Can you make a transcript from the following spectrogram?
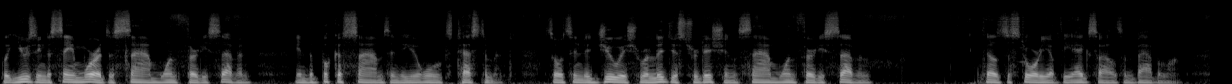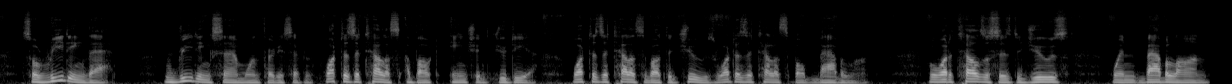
but using the same words as Psalm 137 in the book of Psalms in the Old Testament. So it's in the Jewish religious tradition, Psalm 137 tells the story of the exiles in Babylon. So reading that, reading Psalm 137, what does it tell us about ancient Judea? What does it tell us about the Jews? What does it tell us about Babylon? Well, what it tells us is the Jews, when Babylon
